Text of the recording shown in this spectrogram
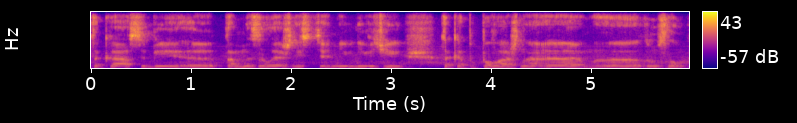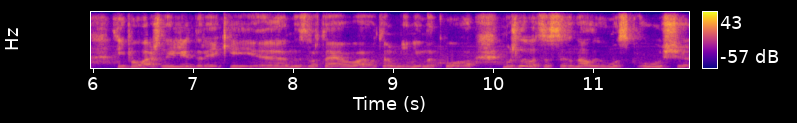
така собі е, там незалежність, ні, ні від чиї, така поважна, е, е, тому словом, такий поважний лідер, який е, не звертає увагу там ні, ні на кого. Можливо, це сигнали в Москву, що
